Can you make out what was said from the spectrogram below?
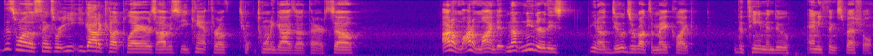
this is one of those things where you, you got to cut players. Obviously, you can't throw tw- twenty guys out there. So I don't I don't mind it. Not, neither of these you know dudes are about to make like the team into anything special.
